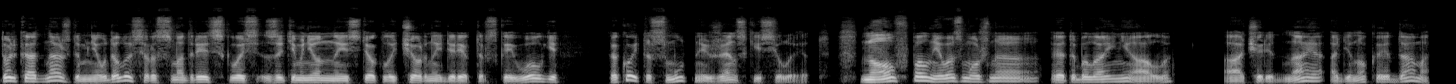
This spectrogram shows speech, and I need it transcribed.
Только однажды мне удалось рассмотреть сквозь затемненные стекла черной директорской «Волги» какой-то смутный женский силуэт. Но, вполне возможно, это была и не Алла, а очередная одинокая дама,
